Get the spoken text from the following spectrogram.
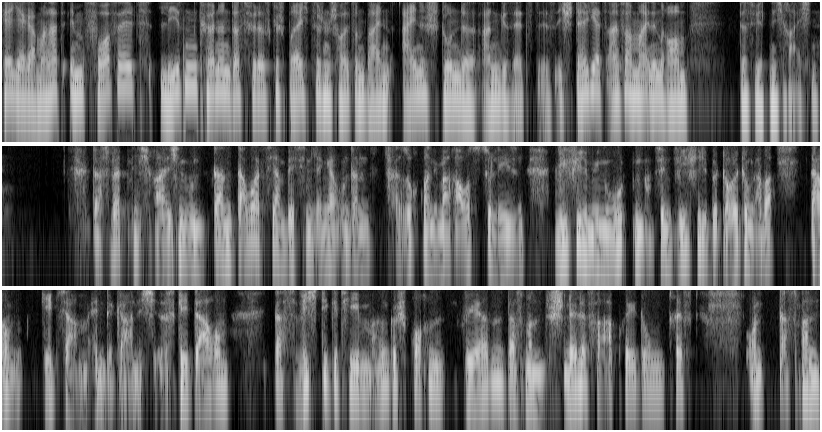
Herr Jäger, man hat im Vorfeld lesen können, dass für das Gespräch zwischen Scholz und Biden eine Stunde angesetzt ist. Ich stelle jetzt einfach mal in den Raum, das wird nicht reichen. Das wird nicht reichen und dann dauert es ja ein bisschen länger und dann versucht man immer rauszulesen, wie viele Minuten sind wie viel Bedeutung. Aber darum geht es ja am Ende gar nicht. Es geht darum, dass wichtige Themen angesprochen werden, dass man schnelle Verabredungen trifft und dass man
